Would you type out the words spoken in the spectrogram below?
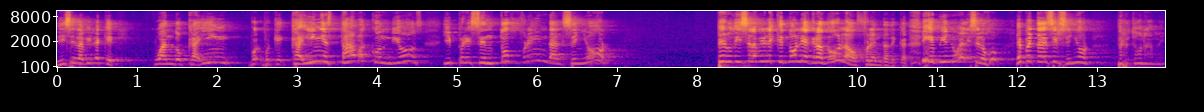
Dice la Biblia que cuando Caín porque Caín estaba con Dios y presentó ofrenda al Señor. Pero dice la Biblia que no le agradó la ofrenda de Caín. Y vino él y se enojó. En vez de decir, Señor, perdóname,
